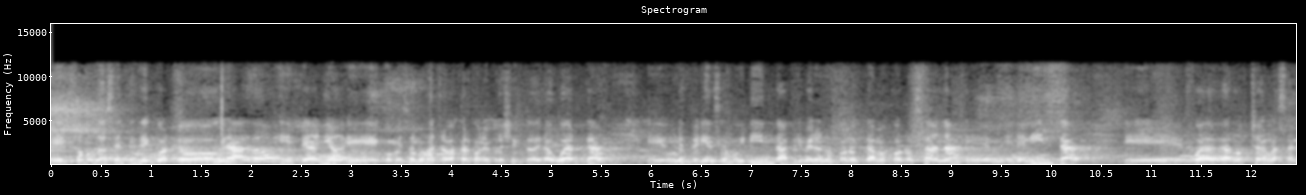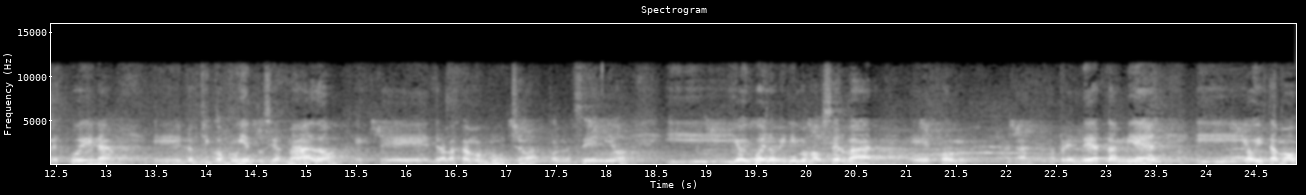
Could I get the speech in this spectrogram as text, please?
eh, somos docentes de cuarto grado este año eh, comenzamos a trabajar con el proyecto de la huerta, eh, una experiencia muy linda. Primero nos conectamos con Rosana en el INTA, fue a darnos charlas a la escuela, los chicos muy entusiasmados, este, trabajamos mucho con los senios y, hoy bueno vinimos a observar, a aprender también y hoy estamos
